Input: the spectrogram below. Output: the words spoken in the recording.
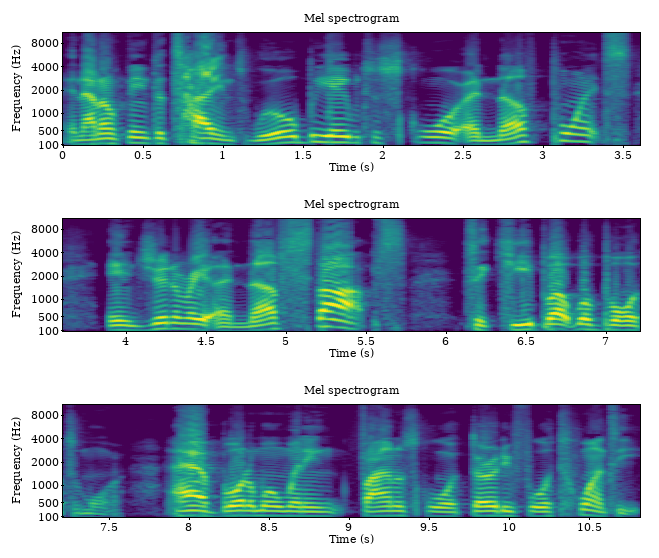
and I don't think the Titans will be able to score enough points and generate enough stops to keep up with Baltimore. I have Baltimore winning final score 34-20.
